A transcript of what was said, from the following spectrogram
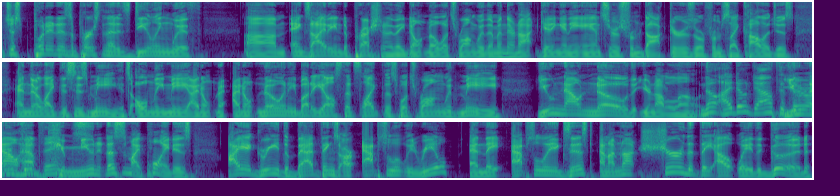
just put it as a person that is dealing with um, anxiety and depression and they don't know what's wrong with them and they're not getting any answers from doctors or from psychologists and they're like this is me. It's only me. I don't i don't know anybody else that's like this. What's wrong with me? You now know that you're not alone. No, I don't doubt that you now have community. This is my point: is I agree the bad things are absolutely real and they absolutely exist, and I'm not sure that they outweigh the good.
